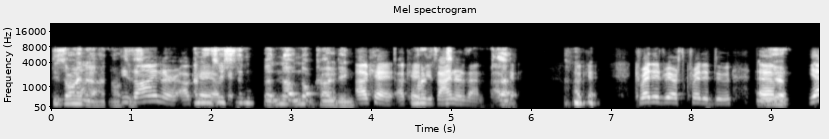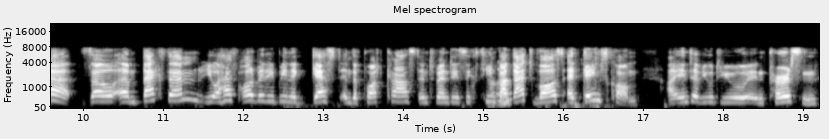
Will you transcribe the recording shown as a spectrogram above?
designer and artist. designer. A Okay, okay, musician, but no, not coding. okay, okay, What designer then. Yeah. Okay, okay. credit where's credit due. Um, Yeah. yeah. So um, back then you have already been a guest in the podcast in 2016, Uh-huh. but that was at Gamescom. I interviewed you in person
